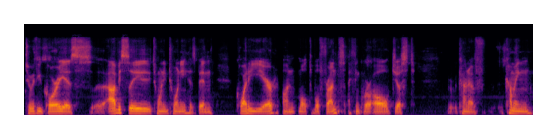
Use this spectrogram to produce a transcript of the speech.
to with you, Corey, is uh, obviously 2020 has been quite a year on multiple fronts. I think we're all just kind of coming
